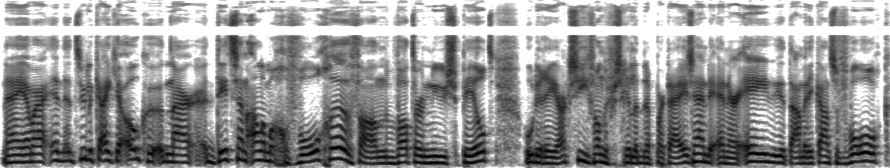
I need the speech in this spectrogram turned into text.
Nee, ja, maar en natuurlijk kijk je ook naar. Dit zijn allemaal gevolgen van wat er nu speelt. Hoe de reactie van de verschillende partijen zijn. De NRA, het Amerikaanse volk.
